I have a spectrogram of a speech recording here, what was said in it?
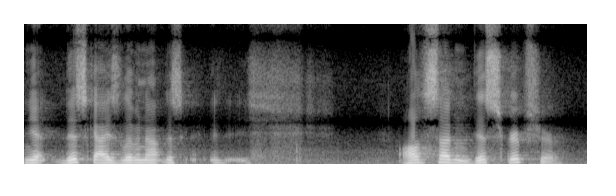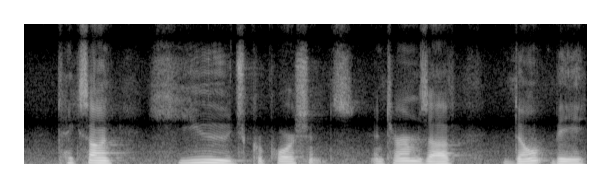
And yet, this guy's living out this. All of a sudden, this scripture takes on huge proportions in terms of don't be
